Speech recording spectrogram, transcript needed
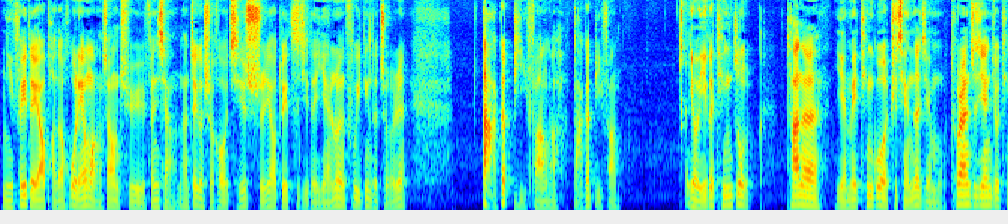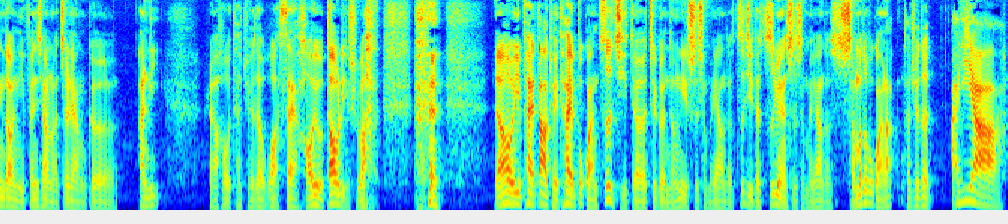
你非得要跑到互联网上去分享，那这个时候其实要对自己的言论负一定的责任。打个比方啊，打个比方，有一个听众，他呢也没听过之前的节目，突然之间就听到你分享了这两个案例，然后他觉得哇塞，好有道理是吧？然后一拍大腿，他也不管自己的这个能力是什么样的，自己的资源是什么样的，什么都不管了。他觉得哎呀，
